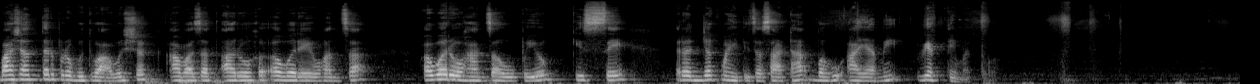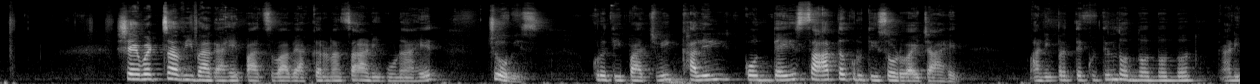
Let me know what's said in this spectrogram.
भाषांतर प्रभुत्व आवश्यक. आवाजात आरोह अवरेवांचा अवरोहांचा उपयोग किस्से रंजक माहितीचा साठा बहुआयामी व्यक्तिमत्व. शेवटचा विभाग आहे पाचवा व्याकरणाचा आणि गुण आहेत चोवीस. कृती पाचवी खालील कोणत्याही सात कृती सोडवायच्या आहेत. आणि प्रत्येक कृतीला दोन दोन दोन दोन आणि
